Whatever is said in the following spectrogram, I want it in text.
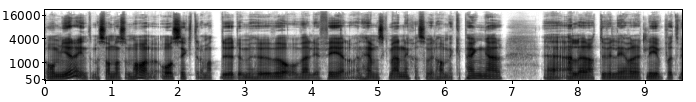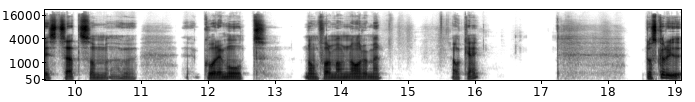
Omge dig inte med sådana som har åsikter om att du är dum i huvudet och väljer fel och en hemsk människa som vill ha mycket pengar. Eh, eller att du vill leva ditt liv på ett visst sätt som eh, går emot någon form av normer. Okej. Okay. Då ska du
